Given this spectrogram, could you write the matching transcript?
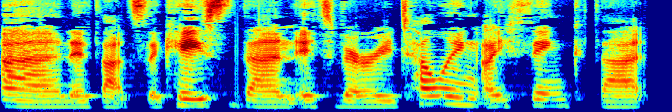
And if that's the case, then it's very telling, I think, that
